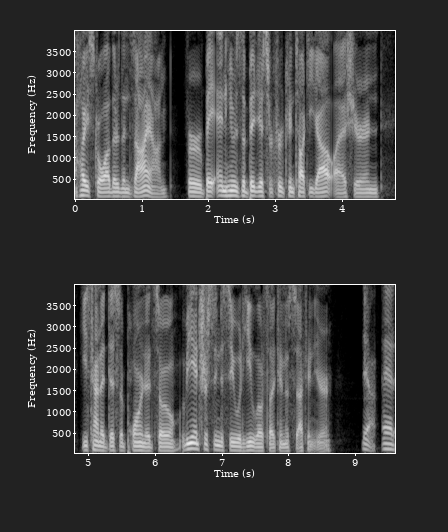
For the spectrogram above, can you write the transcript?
high school, other than Zion. For and he was the biggest recruit Kentucky got last year, and he's kind of disappointed. So it'll be interesting to see what he looks like in his second year. Yeah, and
